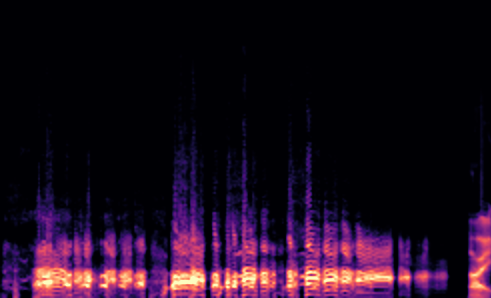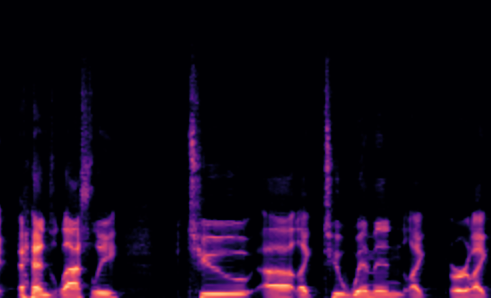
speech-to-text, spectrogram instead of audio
All right, and lastly, two uh, like two women like or like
